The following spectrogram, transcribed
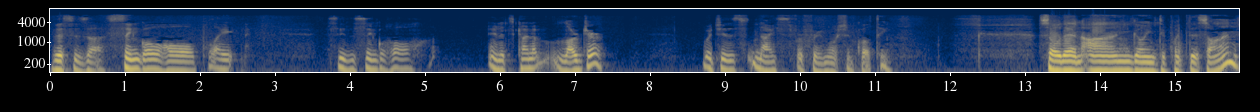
this is a single hole plate. See the single hole? And it's kind of larger, which is nice for free motion quilting. So then I'm going to put this on.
